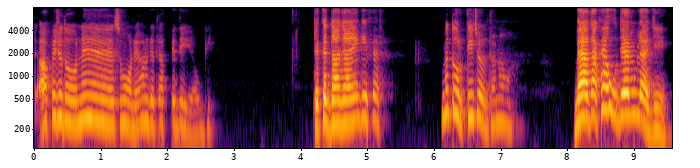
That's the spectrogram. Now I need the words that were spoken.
ਤੇ ਆਪੇ ਜਦੋਂ ਉਹਨੇ ਸਵਾਉਣੇ ਹੋਣਗੇ ਤੇ ਆਪੇ ਦੇ ਆਊਗੀ। ਤੇ ਕਿੱਦਾਂ ਜਾਏਂਗੀ ਫਿਰ? ਮੈਂ ਤੁਰ ਕੇ ਹੀ ਚਲ ਜਾਣਾ ਵਾ। ਮੈਂ ਤਾਂ ਕਿਹਾ ਉਹਦੇ ਨੂੰ ਲੈ ਜੀ।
